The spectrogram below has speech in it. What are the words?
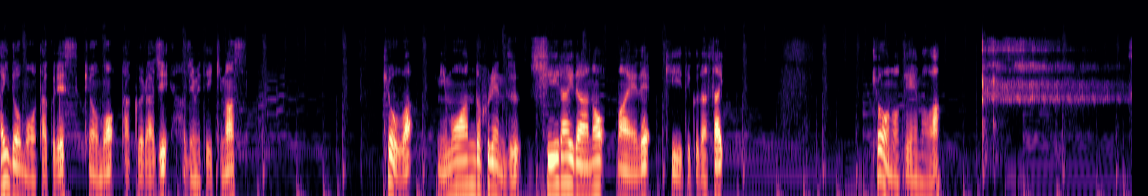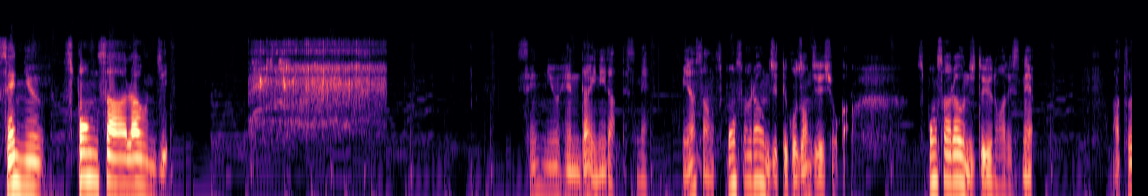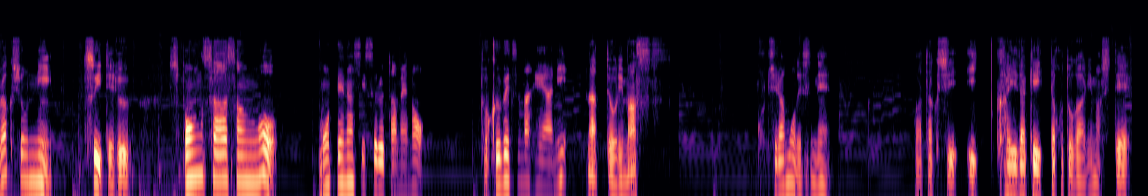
はい、どうも、タクです。今日もタクラジ始めていきます。今日は、ニモフレンズシーライダーの前で聞いてください。今日のテーマは、潜入スポンサーラウンジ。潜入編第2弾ですね。皆さん、スポンサーラウンジってご存知でしょうか？ポンサーラウンジというのはですね、アトラクションについてるスポンサーさんをもてなしするための特別な部屋になっております。こちらもですね、私、一回だけ行ったことがありまして、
